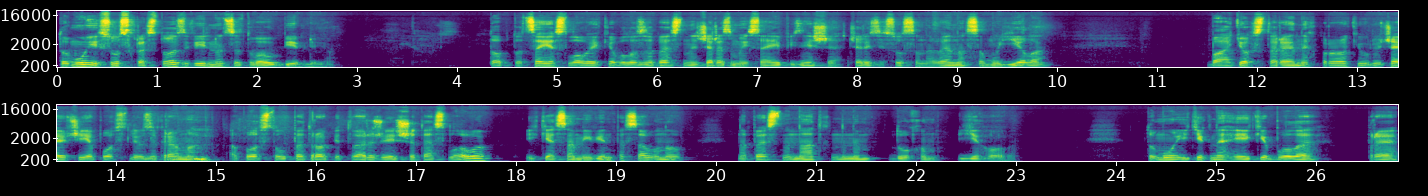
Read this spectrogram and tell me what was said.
Тому Ісус Христос вільно цитував Біблію. Тобто це є слово, яке було записане через Мойсея, пізніше через Ісуса Навина, Самуїла багатьох старинних пророків, включаючи і апостолів, зокрема, апостол Петро підтверджує, що те слово, яке саме він писав, воно написане натхненим Духом Єгови. Тому і ті книги, які були при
